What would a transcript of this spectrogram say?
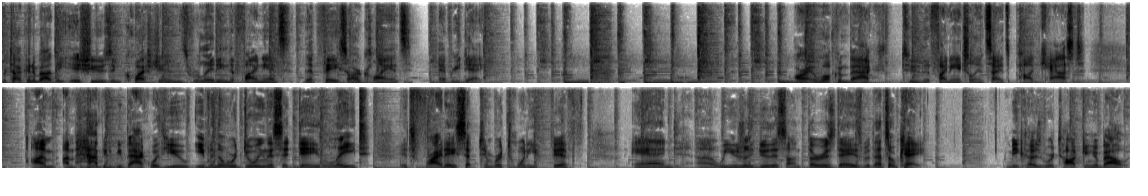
we're talking about the issues and questions relating to finance that face our clients every day. All right, welcome back to the Financial Insights podcast. I'm, I'm happy to be back with you, even though we're doing this a day late. It's Friday, September 25th, and uh, we usually do this on Thursdays, but that's okay because we're talking about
